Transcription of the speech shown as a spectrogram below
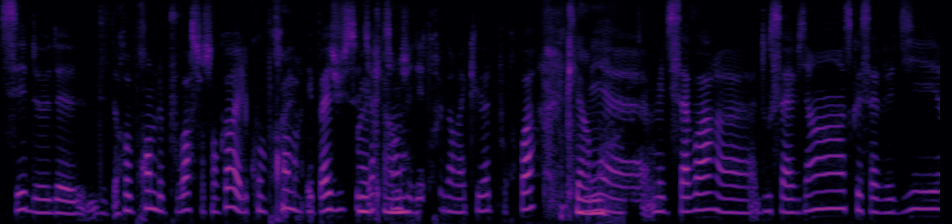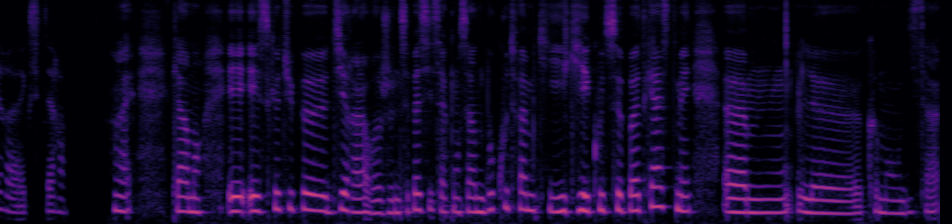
C'est de, reprendre le pouvoir sur son corps et le comprendre, et pas juste se dire tiens, j'ai des trucs dans ma culotte, pourquoi? Clairement. Mais, mais de savoir d'où ça vient, ce que ça veut dire, etc. Ouais, clairement. Et est-ce que tu peux dire, alors je ne sais pas si ça concerne beaucoup de femmes qui, qui écoutent ce podcast, mais le, comment on dit ça,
